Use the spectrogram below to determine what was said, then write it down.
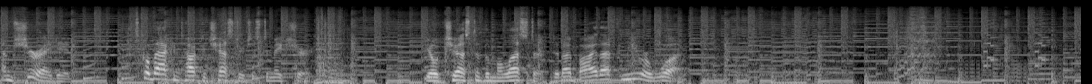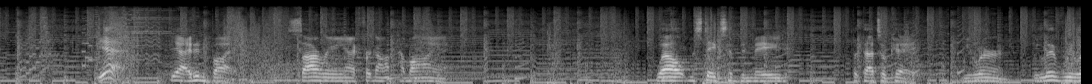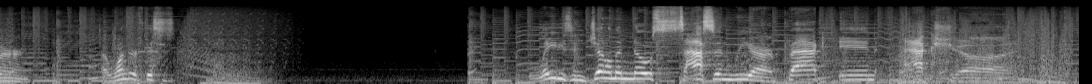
I'm sure I did. Let's go back and talk to Chester just to make sure. Yo, Chester the Molester, did I buy that from you or what? Yeah. Yeah, I didn't buy it. Sorry, I forgot to buy it. Well, mistakes have been made but that's okay. We learn. We live, we learn. I wonder if this is... Ladies and gentlemen, no sassin, we are back in action.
